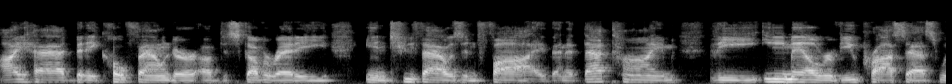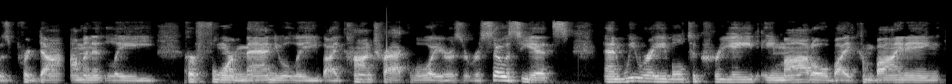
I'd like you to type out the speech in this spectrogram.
I had been a co-founder of DiscoverReady in 2005, and at that time, the email review process was predominantly performed manually by contract lawyers or associates, and we were able to create a model by combining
